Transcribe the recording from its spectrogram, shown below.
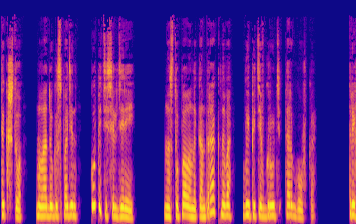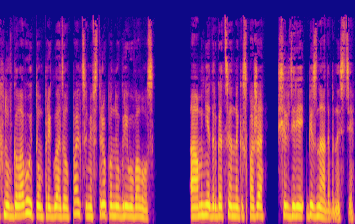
«Так что, молодой господин, купите сельдерей?» Наступала на контрактного, выпитив грудь торговка. Тряхнув головой, Том пригладил пальцами встрепанную гриву волос. «А мне, драгоценная госпожа, сельдерей без надобности»,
